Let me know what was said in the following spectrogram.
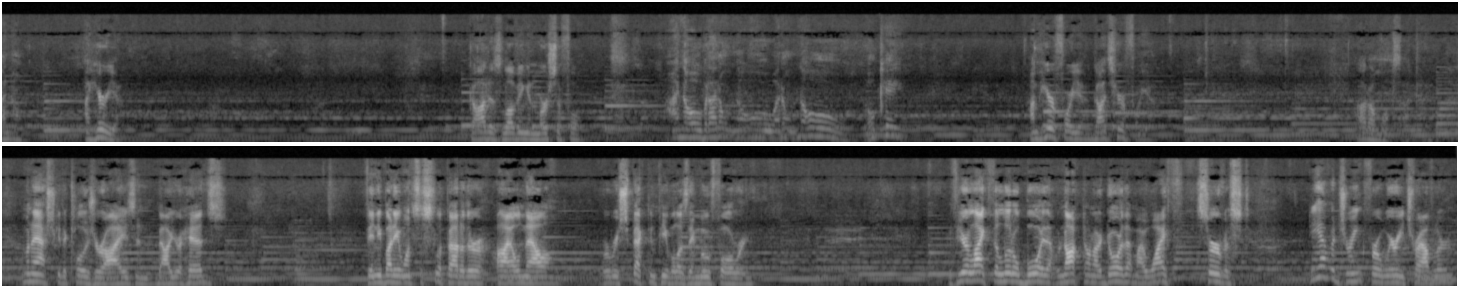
I know. I hear you. God is loving and merciful. I know, but I don't know. I don't know. Okay. I'm here for you. God's here for you. I'd almost I'm going to ask you to close your eyes and bow your heads. If anybody wants to slip out of their aisle now, we're respecting people as they move forward. If you're like the little boy that knocked on our door that my wife serviced, do you have a drink for a weary traveler?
